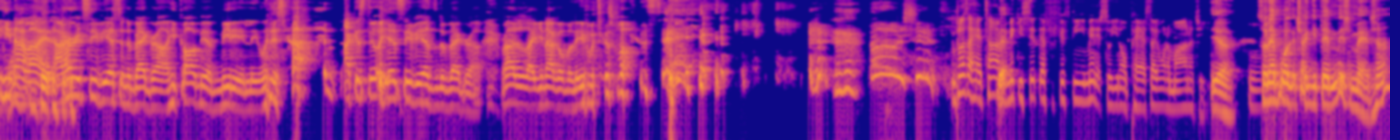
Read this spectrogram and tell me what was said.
He not lying. I heard CVS in the background. He called me immediately when this happened. I could still hear CVS in the background. Roger was like, "You're not gonna believe what this fucking said." oh shit! And plus, I had time to make you sit there for 15 minutes so you don't pass. I didn't want to monitor you. Yeah. So that boy could try to get that mismatch, huh?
